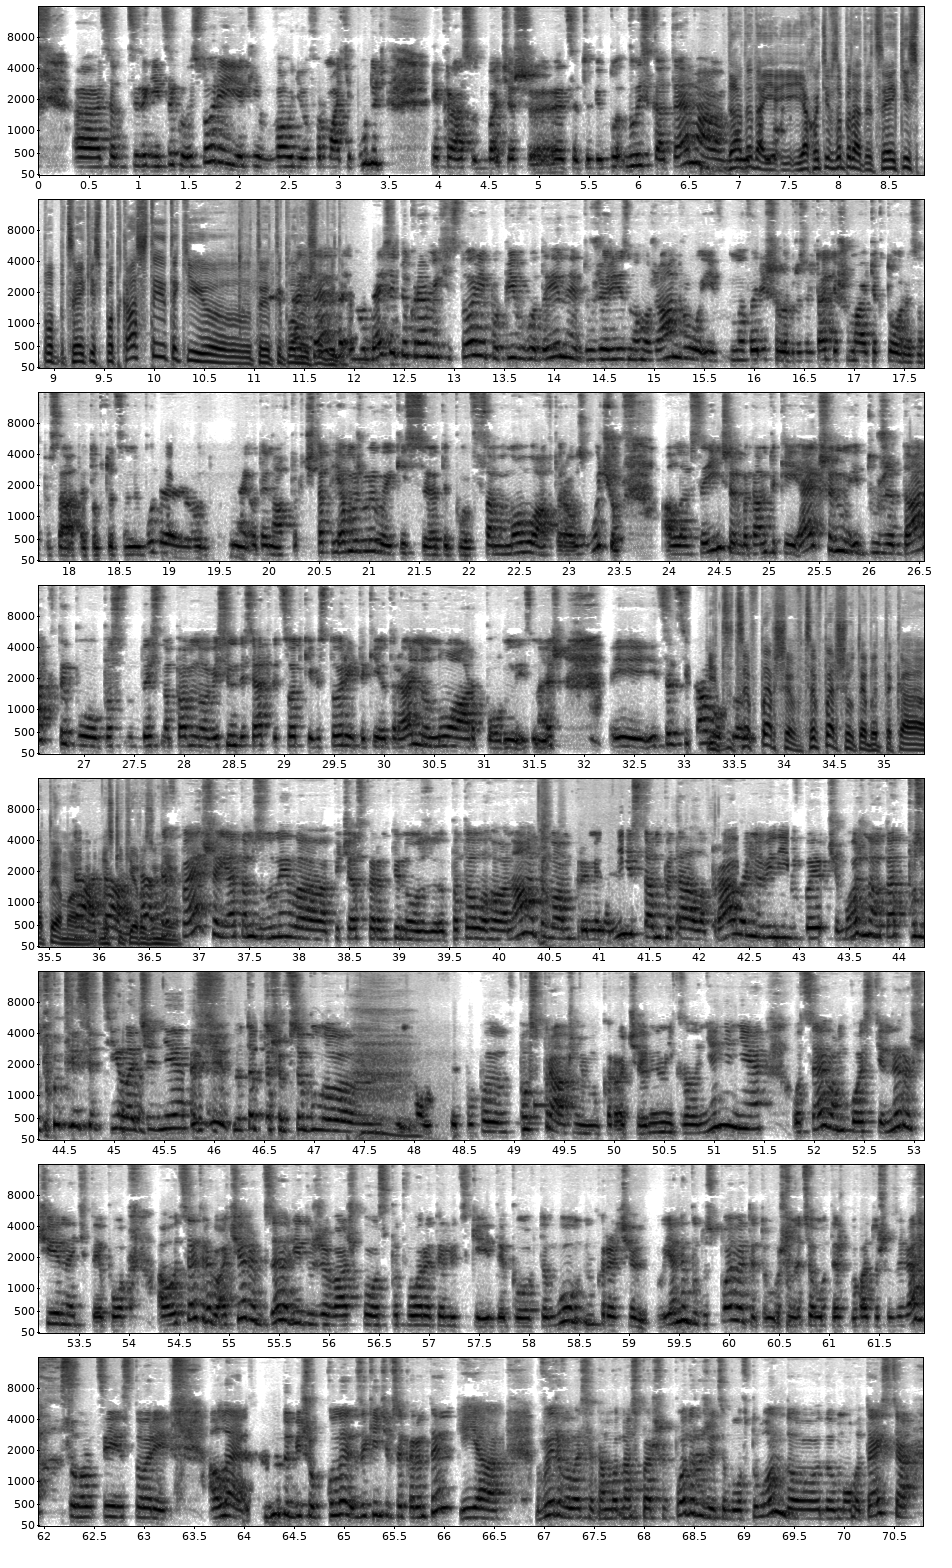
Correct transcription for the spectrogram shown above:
це це такий цикл історії, які в аудіоформаті будуть. Якраз от бачиш, е, це тобі близька тема. Да, да, да. Я, я хотів запитати, це якісь це якісь подкасти такі е, ти ти плануєш це робити? 10 окремих історій по півгодини, дуже різного жанру, і ми вирішили в результаті, що мають актори записати. Тобто це не буде один автор читати. Я, можливо, якісь, е, типу, саме мову автора озвучу, але все інше, бо там такий екшен і дуже дарк, типу, десь, напевно, 80% історій такий от реально нуар повний, знаєш. І і це цікаво. І це, це вперше це вперше у тебе така тема, так, наскільки так, я розумію. Це вперше я там дзвонила під час карантину з патологоанатомам, криміналістам, питала, правильно він її вбив, чи можна отак позбутися тіла, чи ні. Ну тобто, щоб все було ну, типу, по-справжньому. Коротше, мені казали, ні ні ні оце вам кості не розчинить, типу, а оце треба. А череп взагалі дуже важко спотворити людський. Типу, тому ну коротше, я не буду спойлити, тому що на цьому теж багато що зав'язано в цій історії. Але скажу тобі, що коли закінчився карантин, і я вирвалася там одна з перших подорожей, це було в Тулон до, до мого тестя.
